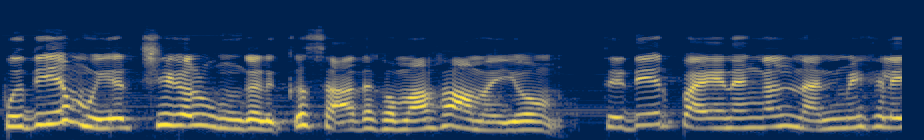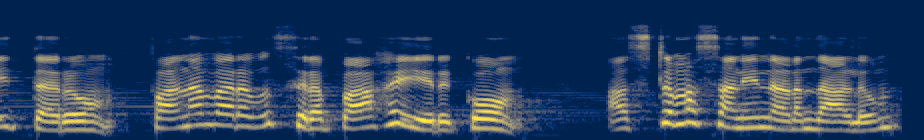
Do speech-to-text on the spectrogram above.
புதிய முயற்சிகள் உங்களுக்கு சாதகமாக அமையும். திடீர் பயணங்கள் நன்மைகளை தரும். பணவரவு சிறப்பாக இருக்கும். அஷ்டம சனி நடந்தாலும்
